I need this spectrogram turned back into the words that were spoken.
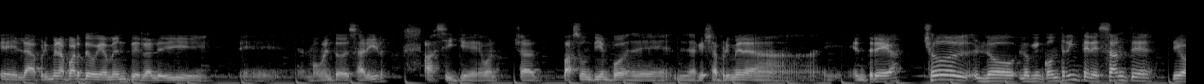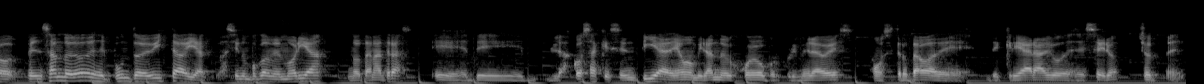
eh, la primera parte obviamente la leí eh, el momento de salir. Así que bueno, ya pasó un tiempo desde, aquella primera eh, entrega. Yo lo, que encontré interesante, digo, pensándolo desde el punto de vista y haciendo un poco de memoria, no tan atrás, eh, de las cosas que sentía, digamos, mirando el juego por primera vez, como se trataba de, crear algo desde cero. Yo eh,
